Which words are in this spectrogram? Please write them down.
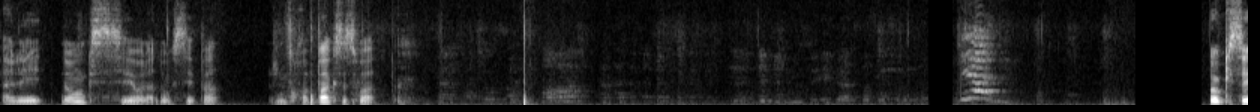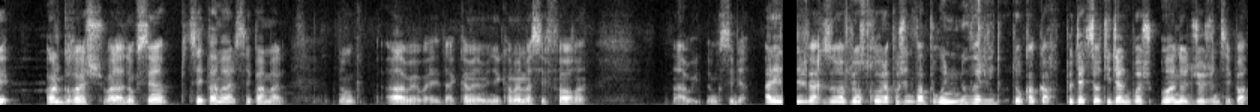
allez. Donc c'est, voilà, donc c'est pas... Je ne crois pas que ce soit Donc c'est Holgrush, voilà, donc c'est pas mal, c'est pas mal. Donc, ah ouais, ouais, il, quand même, il est quand même assez fort. Hein. Ah oui, donc c'est bien. Allez, j'espère que ça aura plu, on se retrouve la prochaine fois pour une nouvelle vidéo, donc encore peut-être sur Titan Brush ou un autre jeu, je ne sais pas.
